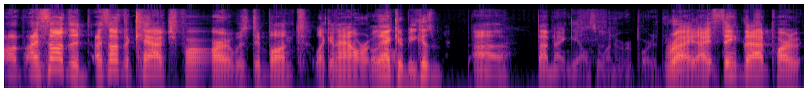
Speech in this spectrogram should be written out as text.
Uh, I thought the I thought the catch part was debunked like an hour ago. Well, that could be because uh, Bob Nightingale's the one who reported that. Right. I think that part of it,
